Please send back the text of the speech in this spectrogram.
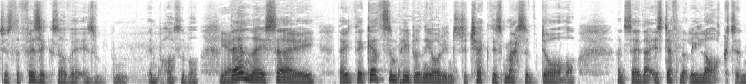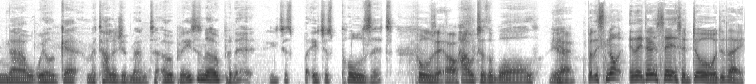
just the physics of it is mm, impossible. Yeah. Then they say they, they get some people in the audience to check this massive door and say that is definitely locked, and now we'll get Metallogen Man to open it. He doesn't open it. He just he just pulls it Pulls it off. out of the wall. yeah. but it's not. They don't say it's a door, do they?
